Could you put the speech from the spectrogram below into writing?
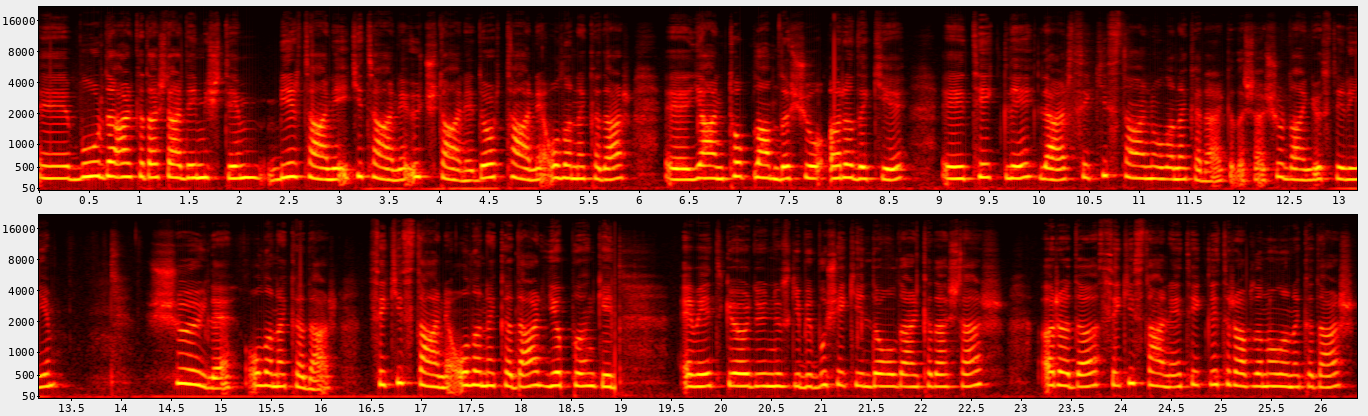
E, burada arkadaşlar demiştim bir tane, iki tane, üç tane, dört tane olana kadar e, yani toplamda şu aradaki e, tekliler 8 tane olana kadar arkadaşlar şuradan göstereyim. Şöyle olana kadar 8 tane olana kadar yapın. Evet gördüğünüz gibi bu şekilde oldu arkadaşlar. Arada 8 tane tekli trabzan olana kadar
